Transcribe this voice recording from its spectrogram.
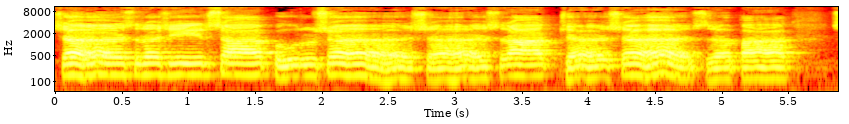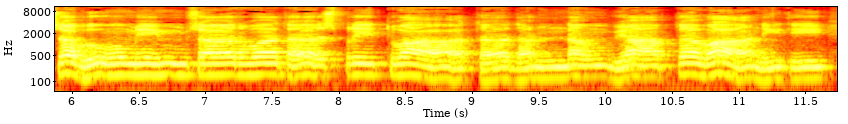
सहस्रशीर्षा पुरुष, सहस्राक्ष, सहस्रपात्। स भूमिं सर्वतः स्पृत्वा तदण्डं व्याप्तवानिति।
